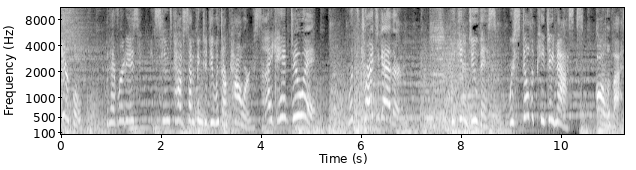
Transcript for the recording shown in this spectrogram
Careful. Whatever it is, it seems to have something to do with our powers. I can't do it. Let's try together. We can do this. We're still the PJ Masks. All of us.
